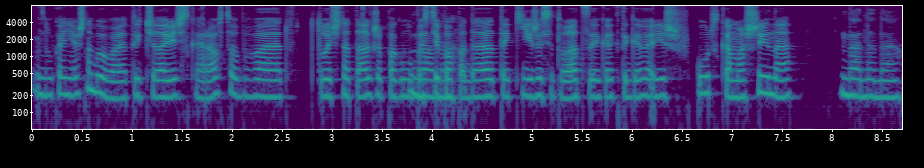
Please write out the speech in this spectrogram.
Ну, конечно, бывает. И человеческое рабство бывает. Точно так же по глупости да, да. попадают такие же ситуации, как ты говоришь, в Курска машина. Да-да-да.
